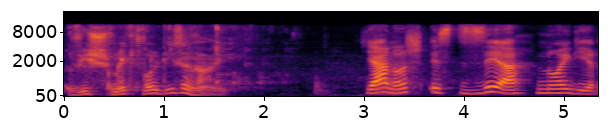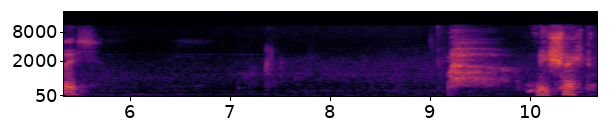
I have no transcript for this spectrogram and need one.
Wie schmeckt wohl dieser Wein? Janusz ist sehr neugierig. Nicht schlecht.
